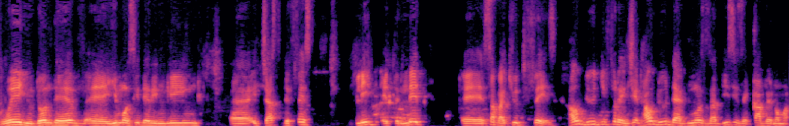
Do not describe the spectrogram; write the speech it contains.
where you don't have a hemosiderin link. Uh, it's just the first bleed at the late uh, subacute phase. How do you differentiate? How do you diagnose that this is a cavernoma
